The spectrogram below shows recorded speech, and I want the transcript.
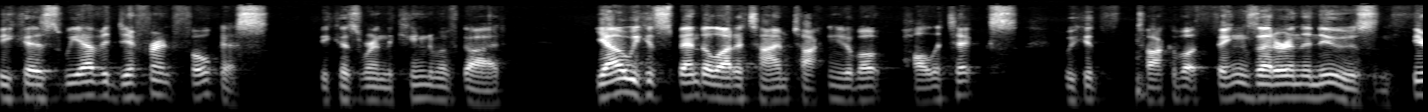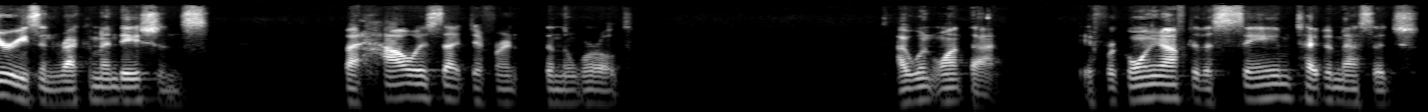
Because we have a different focus because we're in the kingdom of God. Yeah, we could spend a lot of time talking about politics. We could talk about things that are in the news and theories and recommendations. But how is that different than the world? I wouldn't want that. if we're going after the same type of message,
